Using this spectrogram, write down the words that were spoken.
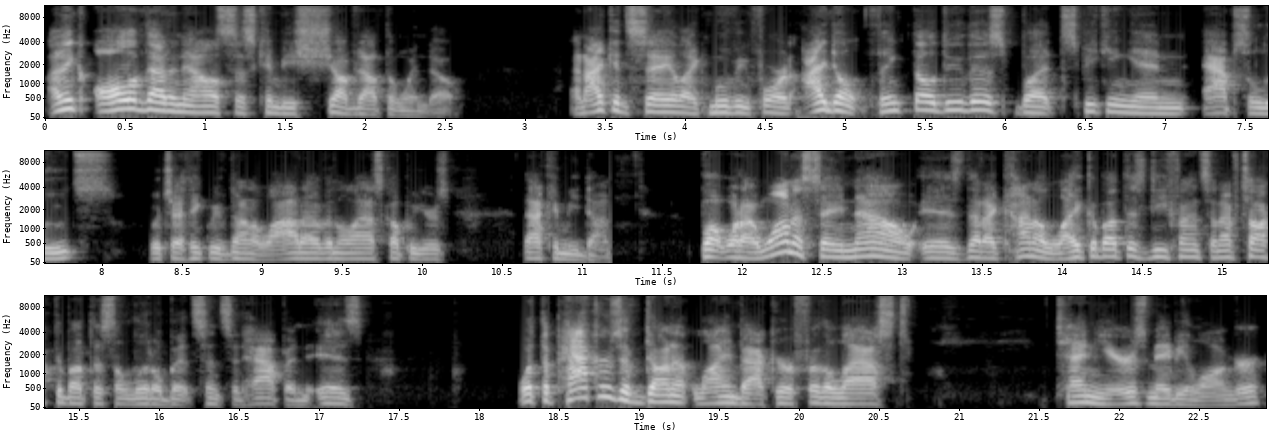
I think all of that analysis can be shoved out the window. And I could say, like, moving forward, I don't think they'll do this, but speaking in absolutes, which I think we've done a lot of in the last couple years, that can be done. But what I want to say now is that I kind of like about this defense, and I've talked about this a little bit since it happened, is what the Packers have done at linebacker for the last 10 years, maybe longer,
